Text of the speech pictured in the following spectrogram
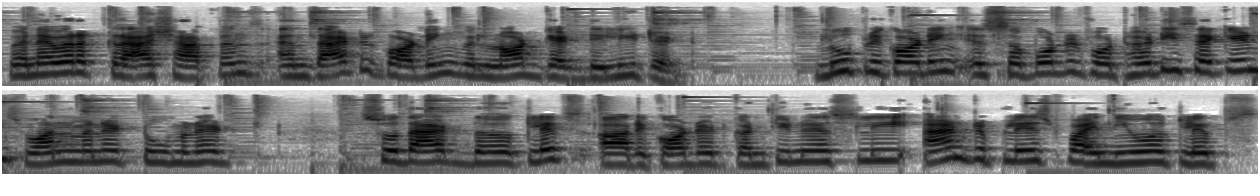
whenever a crash happens and that recording will not get deleted. Loop recording is supported for 30 seconds, 1 minute, 2 minutes so that the clips are recorded continuously and replaced by newer clips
